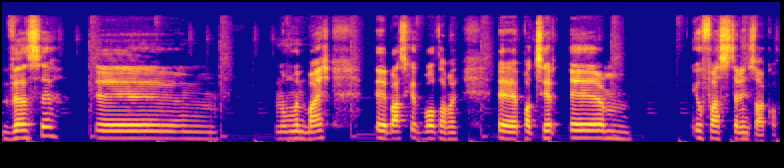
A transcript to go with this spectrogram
dança, uh, não me lembro mais, uh, basquetebol também, uh, pode ser. Uh, eu faço treinos de álcool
